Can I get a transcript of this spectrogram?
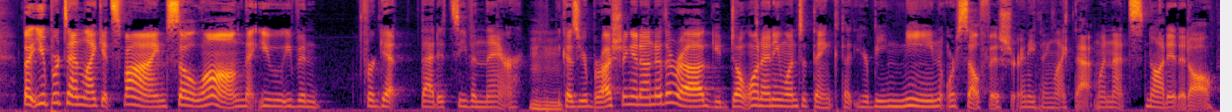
but you pretend like it's fine so long that you even forget that it's even there because you're brushing it under the rug. You don't want anyone to think that you're being mean or selfish or anything like that when that's not it at all.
